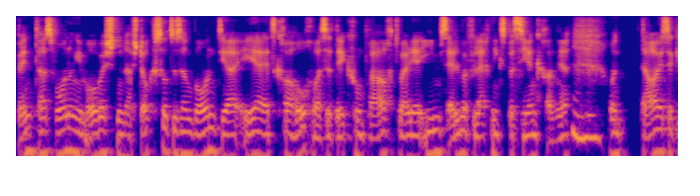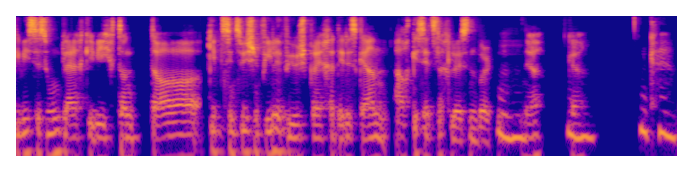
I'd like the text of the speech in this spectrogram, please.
Penthouse-Wohnung im obersten Stock sozusagen wohnt, ja eher jetzt keine Hochwasserdeckung braucht, weil ja ihm selber vielleicht nichts passieren kann. Ja? Mhm. Und da ist ein gewisses Ungleichgewicht und da gibt's inzwischen viele Fürsprecher, die das gern auch gesetzlich lösen wollten. Mhm. Ja, mhm. Okay.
